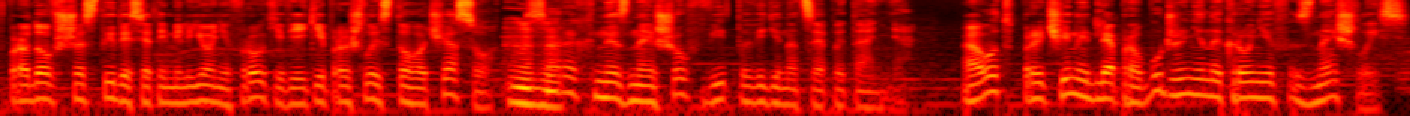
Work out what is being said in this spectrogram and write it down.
впродовж 60 мільйонів років, які пройшли з того часу, Мгм. Сарех не знайшов відповіді на це питання. А от причини для пробудження некронів знайшлись.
